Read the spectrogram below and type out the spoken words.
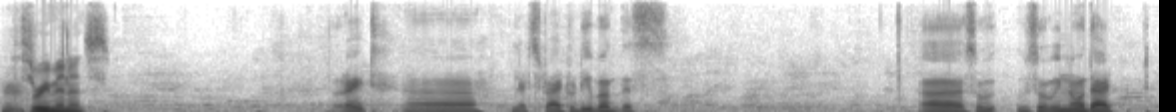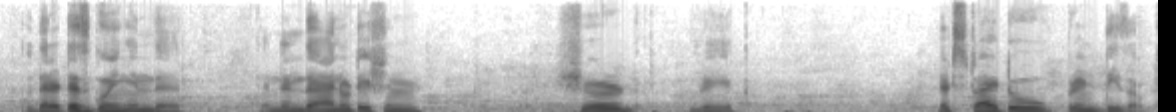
Hmm. three minutes. All right uh, let's try to debug this uh, so so we know that that it is going in there. And then the annotation should break. Let's try to print these out.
